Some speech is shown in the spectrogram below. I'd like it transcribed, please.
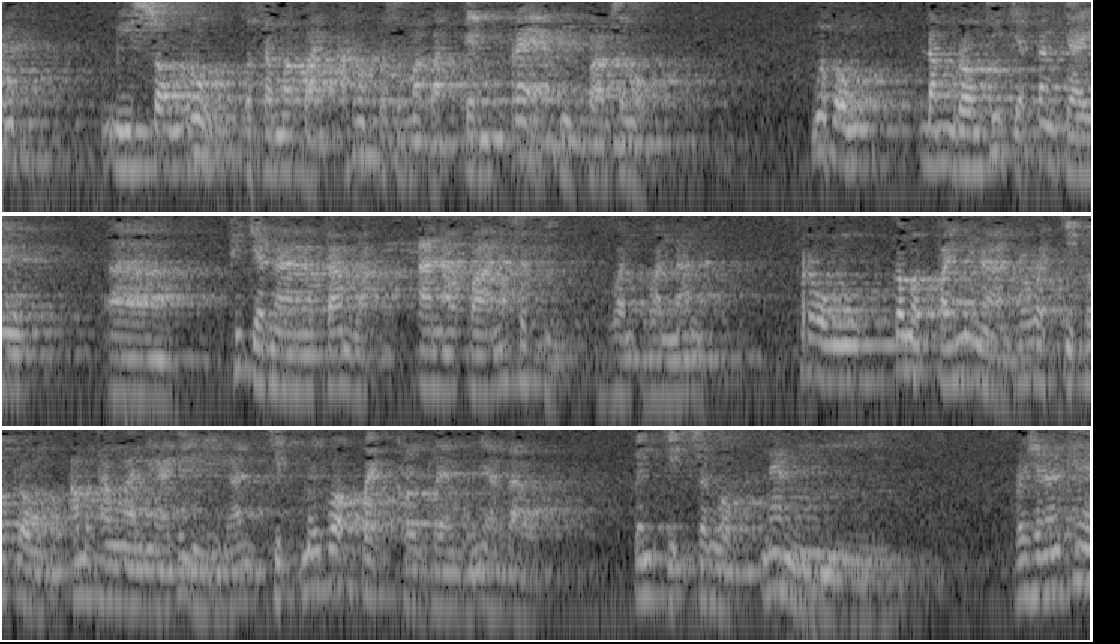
รูปมีทรงรูปปสมบัติรูปปสมบัติเต็มแปร่คือความสงบเมื่อพระองค์ดำรงที่จะตั้งใจพิจารณาตามหลักอานาปานสติวันวันนั้นพระองค์ก็หมดไปไม่นานเพราะว่าจิตของพระองค์เอามาทำงานยังไงก็อยู่อย่างนั้น จิตไม่วอกแวกคลอนแคลนเหมือนอย่างเรา เป็นจิตสงบแน่น เพราะฉะนั้นแค่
